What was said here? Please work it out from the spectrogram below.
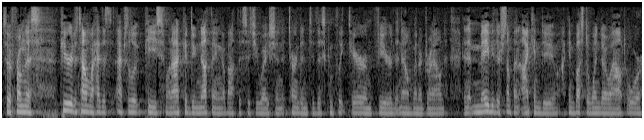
So from this period of time where I had this absolute peace, when I could do nothing about the situation, it turned into this complete terror and fear that now I'm going to drown, and that maybe there's something I can do. I can bust a window out, or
